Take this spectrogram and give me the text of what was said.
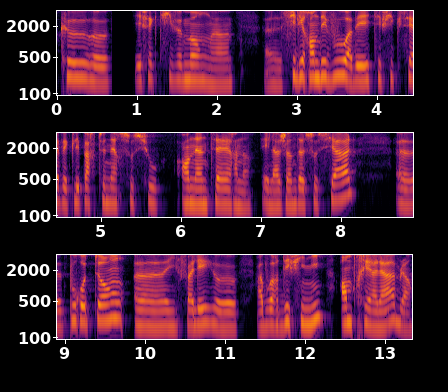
que effectivement euh, si les rendez-vous avaient été fixés avec les partenaires sociaux en interne et l'agenda social, euh, pour autant, euh, il fallait avoir défini en préalable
